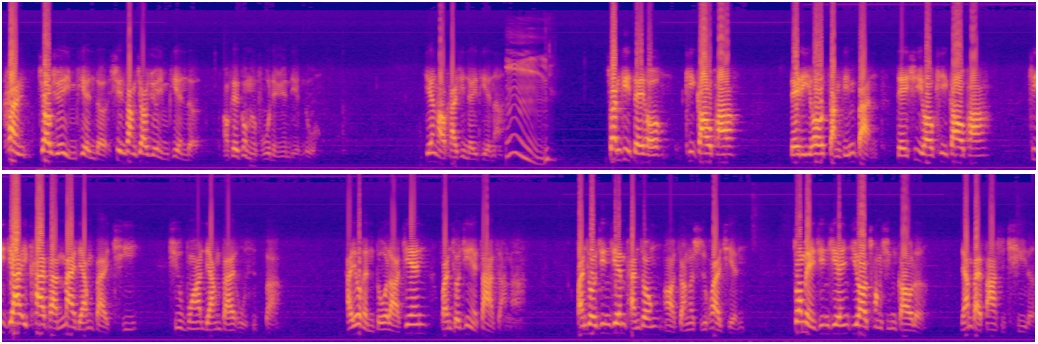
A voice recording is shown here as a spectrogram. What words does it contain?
看教学影片的线上教学影片的，啊，可以跟我们服务人员联络。今天好开心的一天呐！嗯。专辑第一号起高趴，第二号涨停板，第四号起高趴。这家一开盘卖两百七，收盘两百五十八。还有很多啦。今天环球金也大涨啊，环球金今天盘中啊涨了十块钱，中美金今天又要创新高了，两百八十七了。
